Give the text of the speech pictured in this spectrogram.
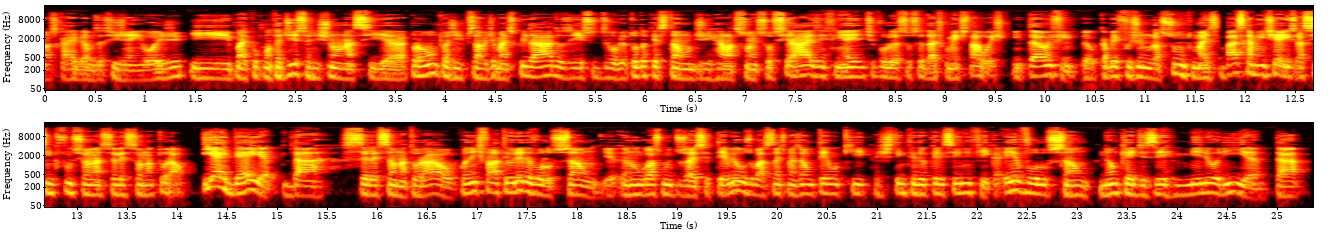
nós carregamos esse gene hoje, e mas por conta disso a gente não nascia pronto, a gente precisava de mais cuidados, e isso desenvolveu toda a questão de relações sociais, enfim, aí a gente evoluiu a sociedade como a gente está hoje. Então, enfim, eu acabei fugindo do assunto, mas basicamente é isso, assim que funciona a seleção natural. E a ideia da seleção natural, quando a gente fala teoria da evolução, eu não gosto muito de usar esse termo, eu uso bastante, mas é um termo que a gente tem que entender o que ele significa. Evolução não quer dizer melhoria, tá?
